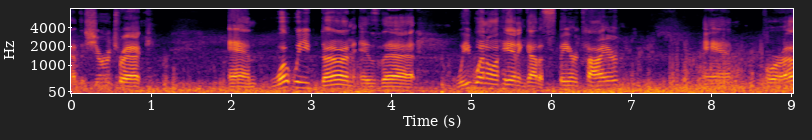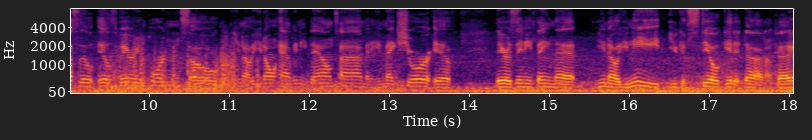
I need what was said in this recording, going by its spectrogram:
Got the Sure-Trac. And what we've done is that we went on ahead and got a spare tire and for us, it, it, was very important. So, you know, you don't have any downtime and you make sure if there's anything that, you know, you need, you can still get it done, okay?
